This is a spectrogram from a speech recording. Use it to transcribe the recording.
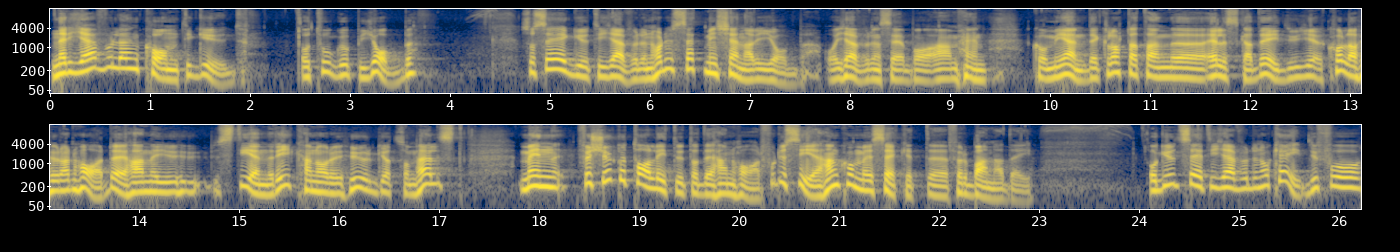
när djävulen kom till Gud och tog upp jobb, så säger Gud till djävulen, har du sett min tjänare jobb? Och djävulen säger bara, amen, kom igen, det är klart att han eh, älskar dig. Du, kolla hur han har det, han är ju stenrik, han har det hur gött som helst. Men försök att ta lite av det han har, får du se, han kommer säkert eh, förbanna dig. Och Gud säger till djävulen, okej, okay, du, får,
